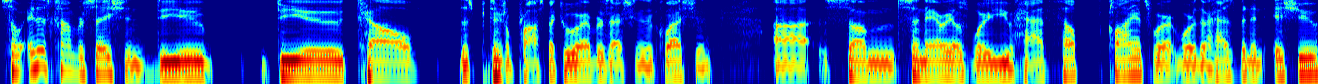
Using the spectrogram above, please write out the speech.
So, in this conversation, do you do you tell this potential prospect, whoever's asking the question, uh, some scenarios where you have helped clients where, where there has been an issue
